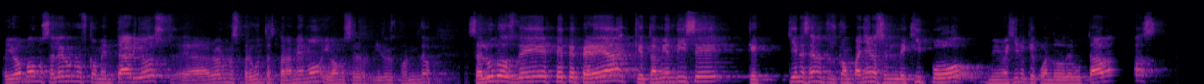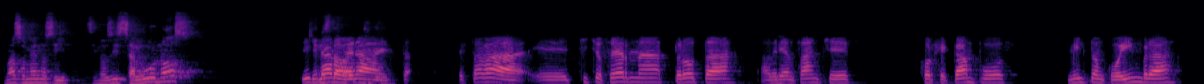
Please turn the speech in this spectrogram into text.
Oye, vamos a leer unos comentarios, eh, habrá unas preguntas para Memo y vamos a ir respondiendo. Saludos de Pepe Perea, que también dice que quiénes eran tus compañeros en el equipo. Me imagino que cuando debutabas, más o menos, si, si nos dices algunos. Sí, claro, era, estaba eh, Chicho Serna, Trota, Adrián Sánchez, Jorge Campos, Milton Coimbra,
